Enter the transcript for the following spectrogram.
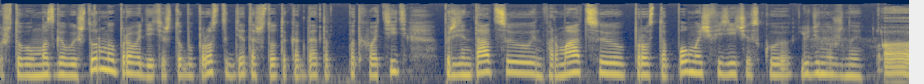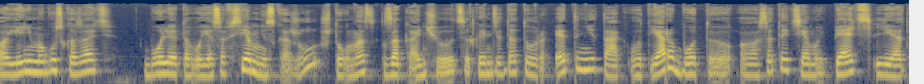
чтобы мозговые штурмы проводить, и чтобы просто где-то что-то когда-то подхватить, презентацию, информацию, просто помощь физическую. Люди нужны. А, я не могу сказать более того, я совсем не скажу, что у нас заканчиваются кандидатуры. Это не так. Вот я работаю а, с этой темой 5 лет,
